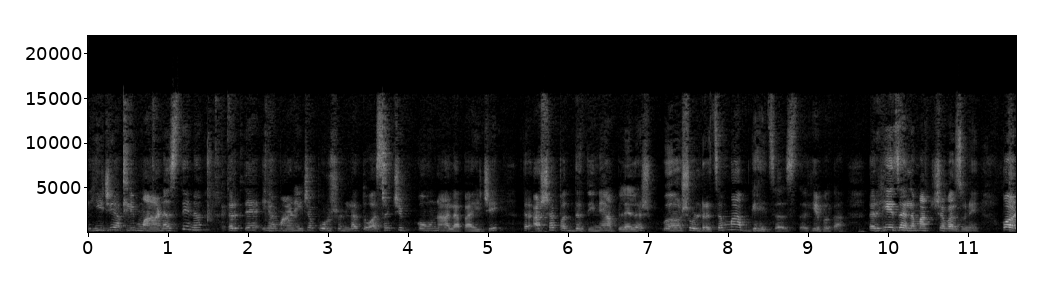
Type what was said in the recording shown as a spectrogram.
ही जी आपली मान असते ना तर त्या या मानेच्या पोर्शनला तो असा चिपकवून आला पाहिजे. तर अशा पद्धतीने आपल्याला शोल्डरचं माप घ्यायचं असतं. हे बघा. तर हे झालं मागच्या बाजूने. पण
